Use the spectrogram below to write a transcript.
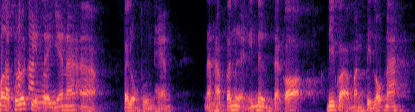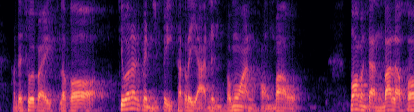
เปิดธุรกิจอะไรเงี้ยนะอ่าไปลงทุนแทนนะครับ ก็เหนื่อยนิดนึง แต่ก็ดีกว่ามันติดลบนะเขาจะช่วยไป แล้วก็คิดว่าน่าจะเป็นอีกปีสักระยะหนึ่งเพราะเมื่อวานของเบาเมื่อวันจันทร์บ้านเราก็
